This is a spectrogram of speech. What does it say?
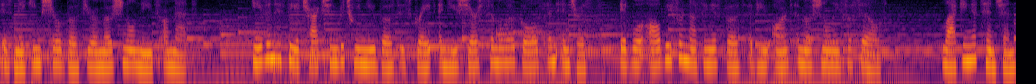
is making sure both your emotional needs are met. Even if the attraction between you both is great and you share similar goals and interests, it will all be for nothing if both of you aren't emotionally fulfilled. Lacking attention,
